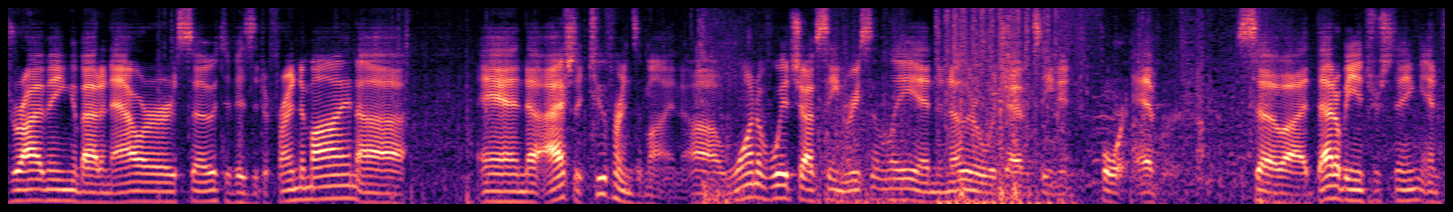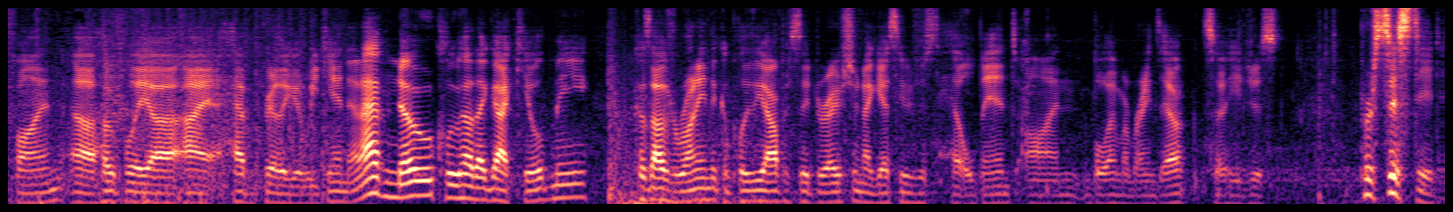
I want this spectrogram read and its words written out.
driving about an hour or so to visit a friend of mine. Uh, and uh, actually two friends of mine, uh, one of which I've seen recently, and another which I haven't seen in forever. So uh, that'll be interesting and fun. Uh, hopefully, uh, I have a fairly good weekend. And I have no clue how that guy killed me because I was running the completely opposite direction. I guess he was just hell bent on blowing my brains out, so he just persisted.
